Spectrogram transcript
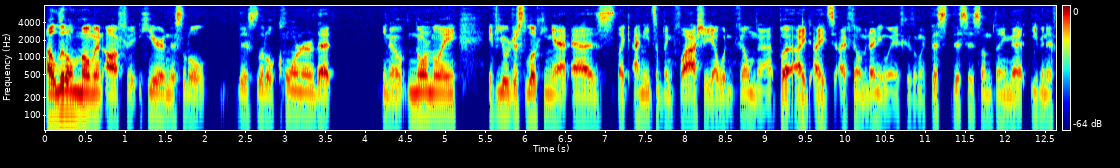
a little moment off it here in this little this little corner that, you know, normally if you were just looking at as like I need something flashy, I wouldn't film that, but I I, I film it anyways because I'm like this this is something that even if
